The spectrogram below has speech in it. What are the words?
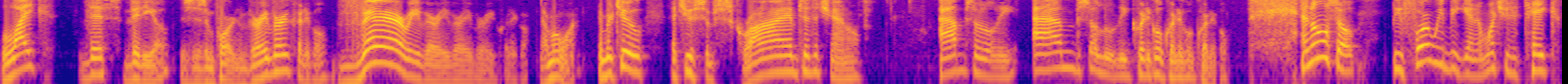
like this video. This is important, very, very critical. Very, very, very, very critical. Number one. Number two, that you subscribe to the channel. Absolutely, absolutely critical, critical, critical. And also, before we begin, I want you to take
